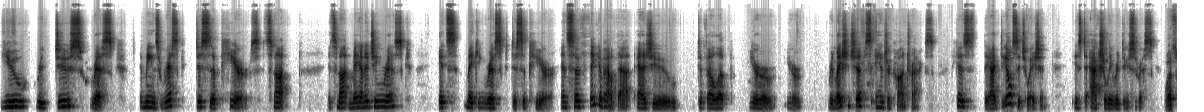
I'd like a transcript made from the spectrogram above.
you reduce risk it means risk disappears. It's not it's not managing risk, it's making risk disappear. And so think about that as you develop your your relationships and your contracts because the ideal situation is to actually reduce risk. Well, that's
